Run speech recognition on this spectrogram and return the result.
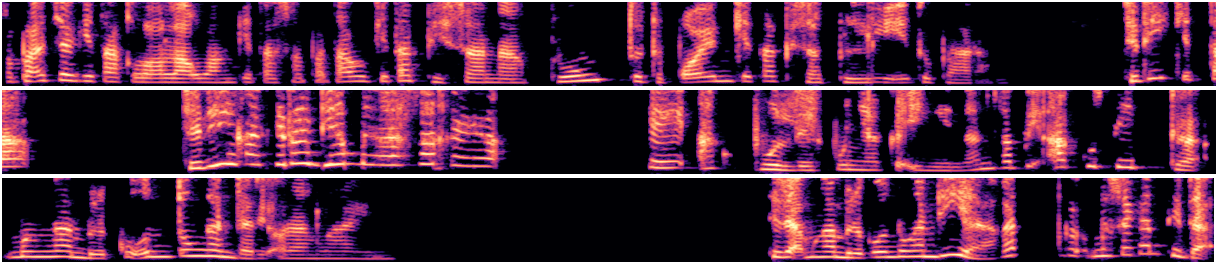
coba aja kita kelola uang kita, siapa tahu kita bisa nabung to the point kita bisa beli itu barang." Jadi kita jadi akhirnya dia merasa kayak, "Oke, aku boleh punya keinginan, tapi aku tidak mengambil keuntungan dari orang lain." Tidak mengambil keuntungan dia kan, maksudnya kan tidak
